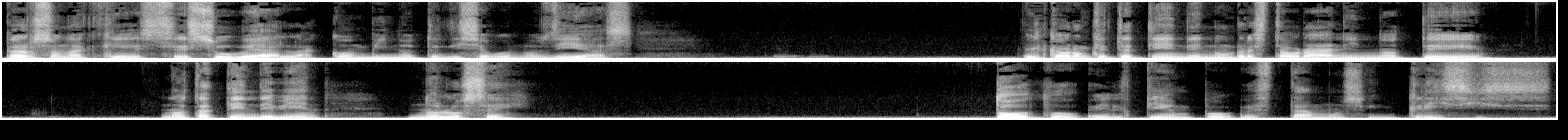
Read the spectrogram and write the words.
persona que se sube a la combi no te dice buenos días, el cabrón que te atiende en un restaurante y no te no te atiende bien, no lo sé. Todo el tiempo estamos en crisis.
